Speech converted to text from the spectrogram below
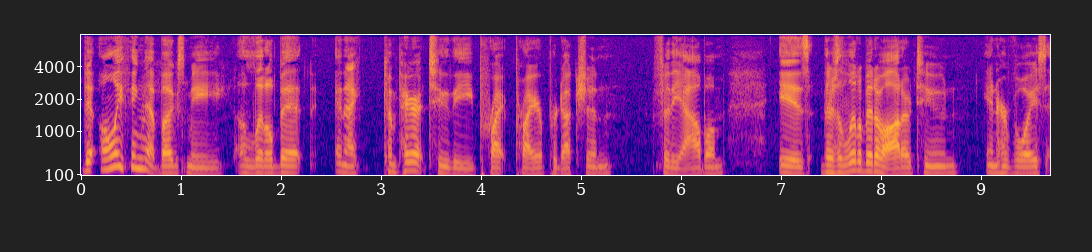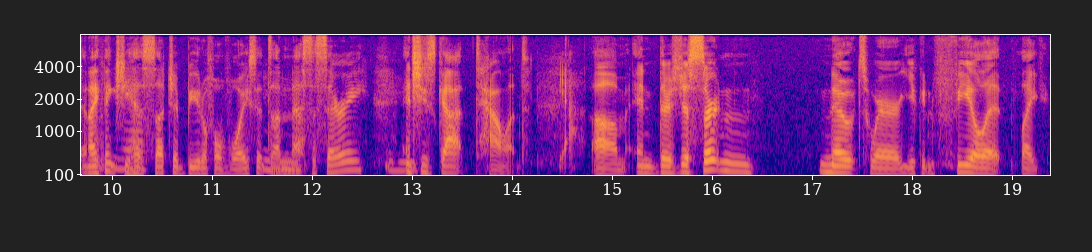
The only thing that bugs me a little bit, and I compare it to the pri- prior production for the album, is there's a little bit of auto tune in her voice, and I think she Yeah. has such a beautiful voice; it's Mhm. unnecessary, Mhm. and she's got talent. yeah Um, and there's just certain notes where you can feel it, like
